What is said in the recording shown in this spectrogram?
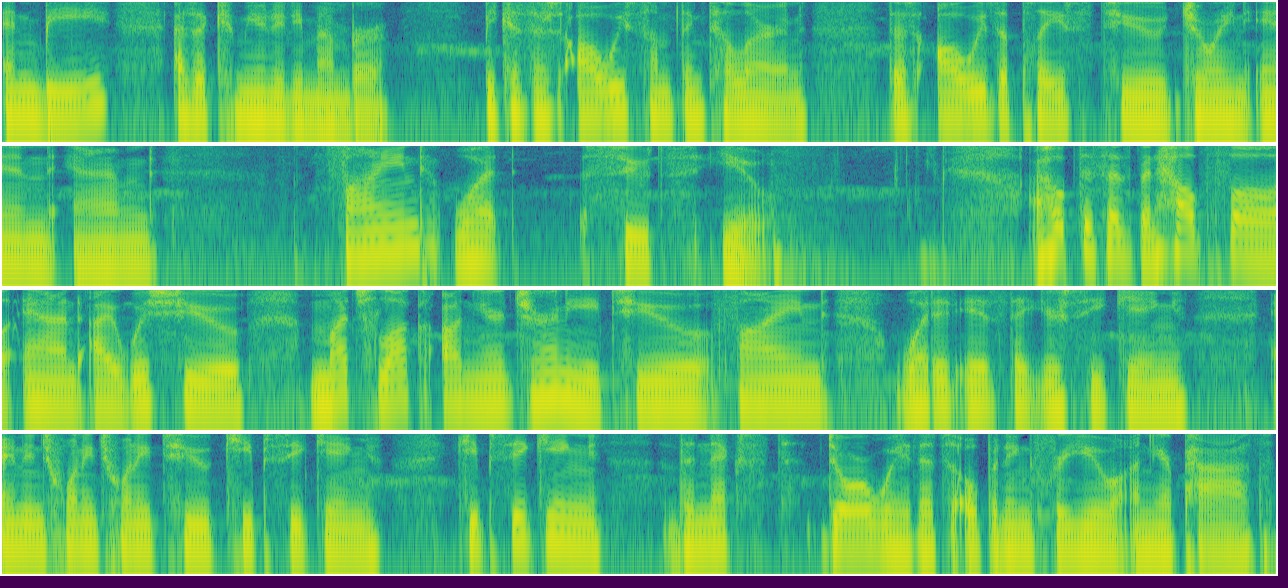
and B, as a community member. Because there's always something to learn. There's always a place to join in and find what suits you. I hope this has been helpful and I wish you much luck on your journey to find what it is that you're seeking. And in 2022, keep seeking, keep seeking the next doorway that's opening for you on your path.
